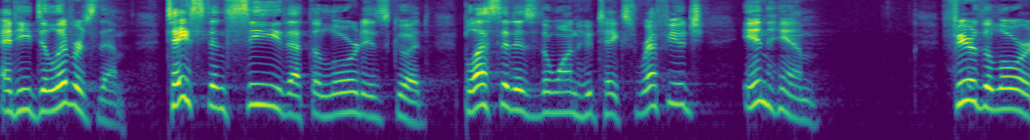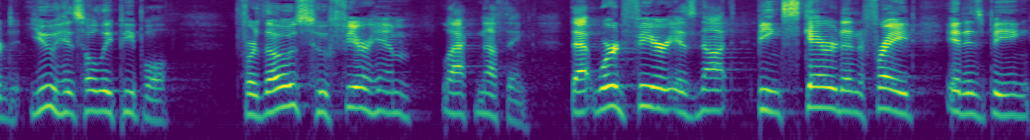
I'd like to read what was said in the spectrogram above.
and he delivers them. Taste and see that the Lord is good. Blessed is the one who takes refuge in him. Fear the Lord, you his holy people, for those who fear him lack nothing. That word fear is not being scared and afraid, it is being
